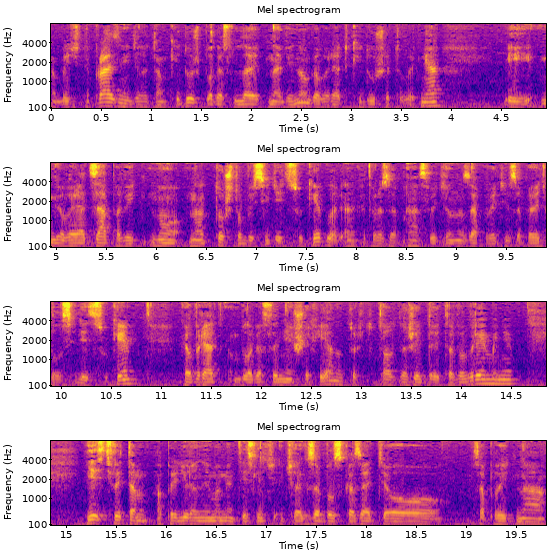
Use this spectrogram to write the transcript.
обычный праздник, делают там кидуш, благословляют на вино, говорят кидуш этого дня, и говорят заповедь, но на то, чтобы сидеть в суке, осветил на заповеди, заповедовал сидеть в суке, говорят благословение Шехьяну, то, что должен дожить до этого времени. Есть в этом определенный момент, если человек забыл сказать о заповедь на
